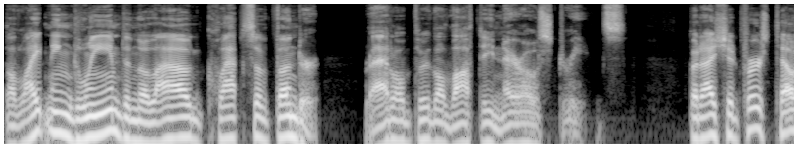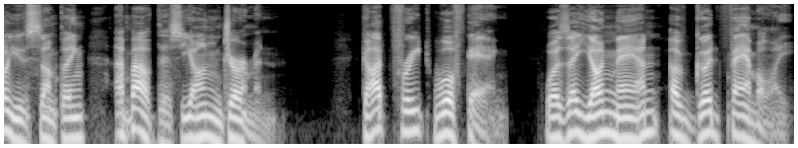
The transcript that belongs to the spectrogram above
The lightning gleamed and the loud claps of thunder rattled through the lofty, narrow streets. But I should first tell you something about this young German. Gottfried Wolfgang was a young man of good family.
